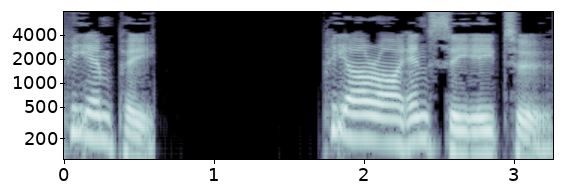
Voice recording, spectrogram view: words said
PMP PRINCE2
